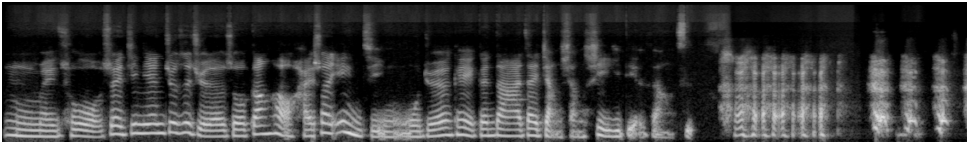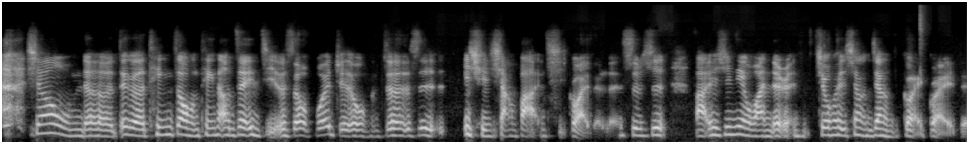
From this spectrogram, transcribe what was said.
嗯，没错。所以今天就是觉得说刚好还算应景，我觉得可以跟大家再讲详细一点这样子。希望我们的这个听众听到这一集的时候，不会觉得我们真的是一群想法很奇怪的人，是不是？法律系念完的人就会像这样子怪怪的。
